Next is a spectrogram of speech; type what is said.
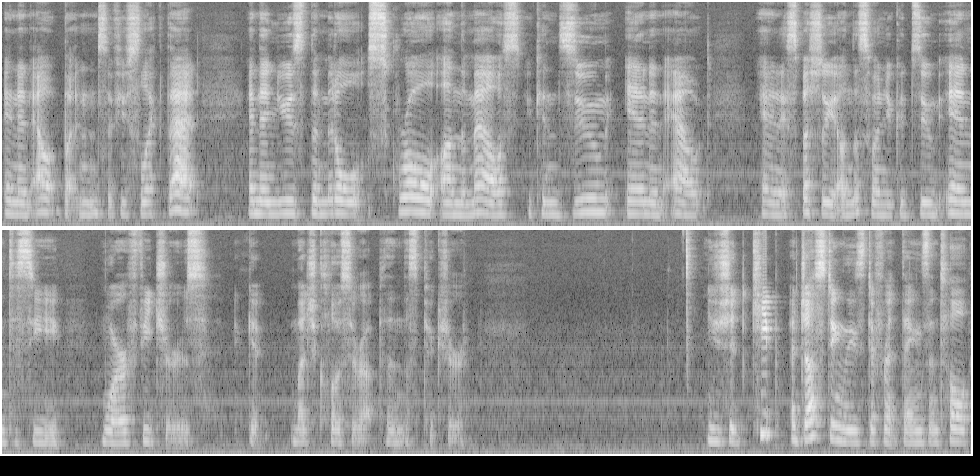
in and out button. So if you select that and then use the middle scroll on the mouse, you can zoom in and out. And especially on this one, you could zoom in to see more features, get much closer up than this picture. You should keep adjusting these different things until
